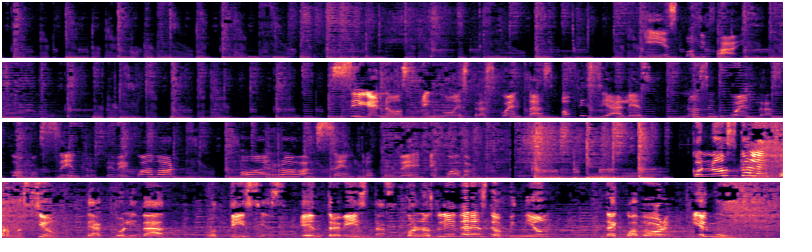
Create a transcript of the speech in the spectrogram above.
Spotify. Síguenos en nuestras cuentas oficiales. Nos encuentras como Centro TV Ecuador o arroba Centro TV Ecuador. Conozca la información de actualidad, noticias, entrevistas con los líderes de opinión de Ecuador y el mundo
